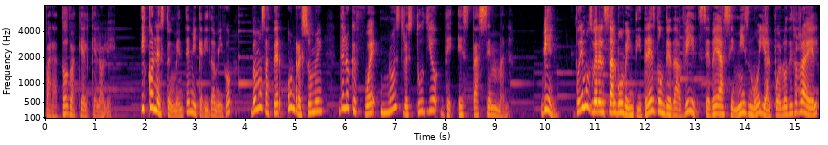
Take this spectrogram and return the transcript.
para todo aquel que lo lee. Y con esto en mente, mi querido amigo, vamos a hacer un resumen de lo que fue nuestro estudio de esta semana. Bien, pudimos ver el Salmo 23 donde David se ve a sí mismo y al pueblo de Israel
